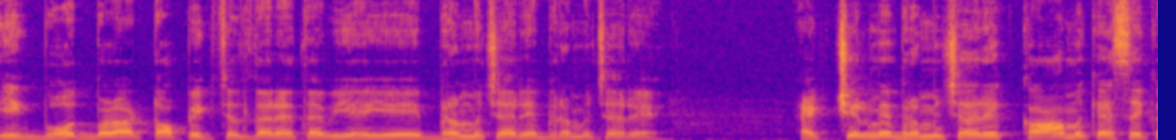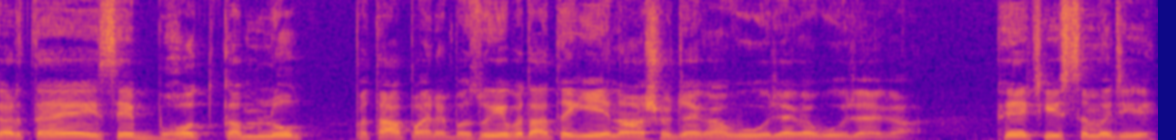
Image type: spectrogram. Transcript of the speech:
एक बहुत बड़ा टॉपिक चलता रहता है, भैया, ये ब्रह्मचर्य ब्रह्मचर्य। एक्चुअल में ब्रह्मचार्य काम कैसे करता है, इसे बहुत कम लोग बता पा रहे हैं। बस वो ये बताते हैं कि ये नाश हो जाएगा, वो हो जाएगा, वो हो जाएगा। फिर एक चीज़ समझिए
